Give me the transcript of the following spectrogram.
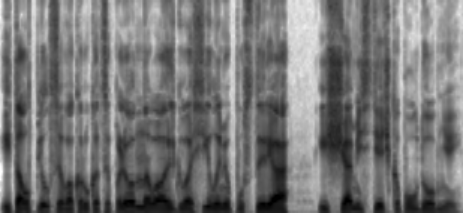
и толпился вокруг оцепленного альгвасилами пустыря, ища местечко поудобней.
